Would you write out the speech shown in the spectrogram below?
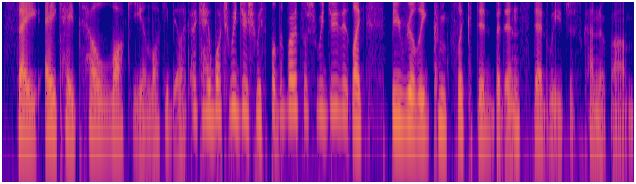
say AK tell Lockie and Lockie be like, okay, what should we do? Should we split the votes or should we do this? Like be really conflicted, but instead we just kind of um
